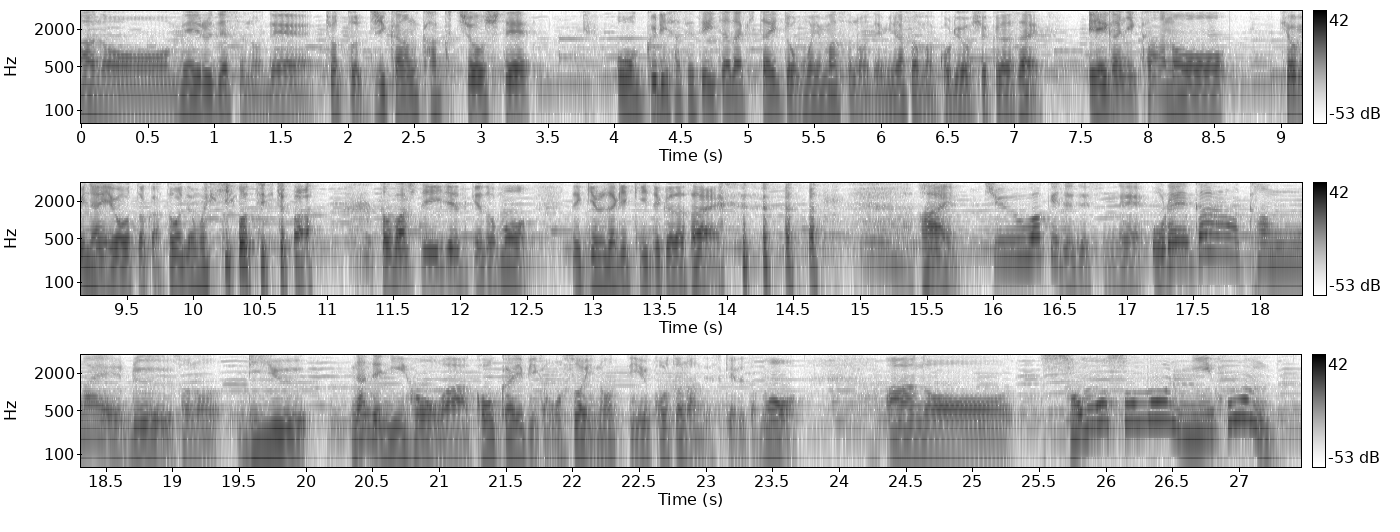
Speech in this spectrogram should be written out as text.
あのメールですのでちょっと時間拡張してお送りさせていただきたいと思いますので皆様ご了承ください。映画にかあの興味ないよとかどうでもいいよっていう人は 飛ばしていいですけどもできるだけ聞いてください。はい。ちゅうわけでですね俺が考えるその理由なんで日本は公開日が遅いのっていうことなんですけれどもあのそもそも日本って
